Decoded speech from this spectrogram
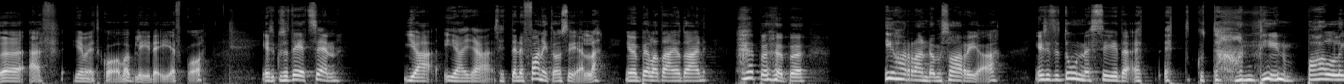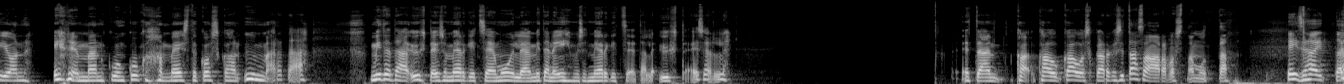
ää, F, jemeet K, vai bleed IFK. Ja sitten kun sä teet sen, ja, ja, ja sitten ne fanit on siellä, ja me pelataan jotain höpö, höpö ihan random sarjaa. Ja sitten tunne siitä, että, että kun tämä on niin paljon enemmän kuin kukaan meistä koskaan ymmärtää, mitä tämä yhteisö merkitsee muille ja mitä ne ihmiset merkitsee tälle yhteisölle. Että ka- kau- kauas karkasi tasa-arvosta, mutta... Ei se haittaa.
